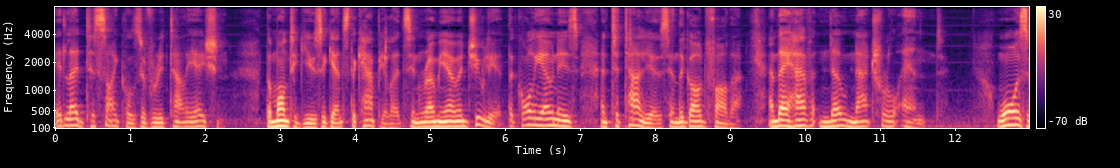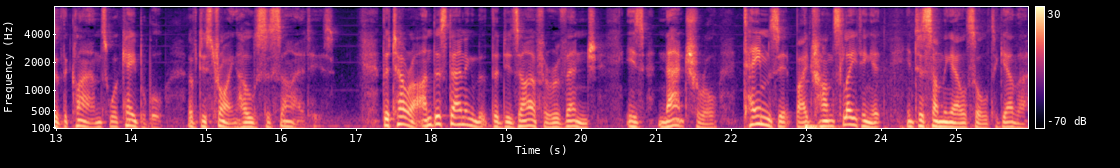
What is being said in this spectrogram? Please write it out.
It led to cycles of retaliation. The Montagues against the Capulets in Romeo and Juliet, the Corleones and Tattaglias in The Godfather, and they have no natural end. Wars of the clans were capable of destroying whole societies. The Torah, understanding that the desire for revenge is natural, tames it by translating it into something else altogether.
